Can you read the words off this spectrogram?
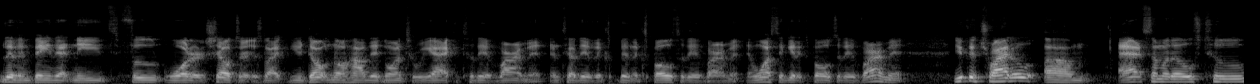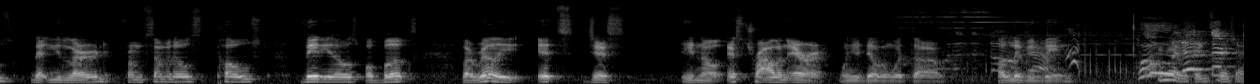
living being that needs food, water, and shelter. It's like you don't know how they're going to react to the environment until they've ex- been exposed to the environment. And once they get exposed to the environment, you could try to um, add some of those tools that you learned from some of those posts, videos, or books. But really, it's just, you know, it's trial and error when you're dealing with uh, a living being. and everything's adjusted.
